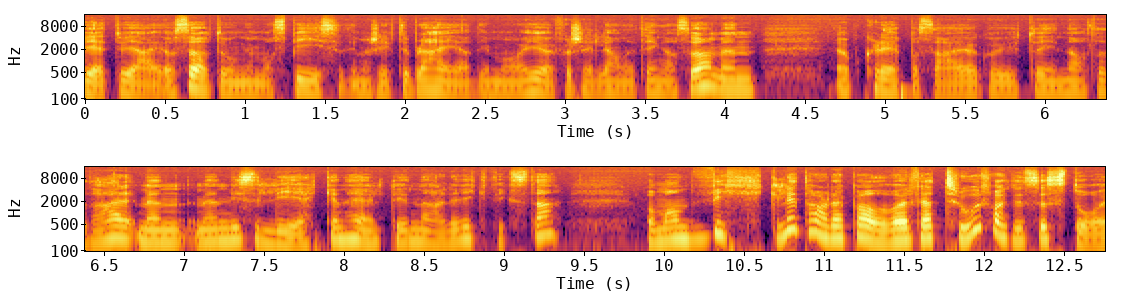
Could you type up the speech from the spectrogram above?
vet jo jeg også at unger må spise, de må skifte bleie, de må gjøre forskjellige andre ting også. Men å kle på seg og gå ut og inn og alt det der. Men, men, hvis leken hele tiden er det viktigste, og man virkelig tar det på alvor For jeg tror faktisk det står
